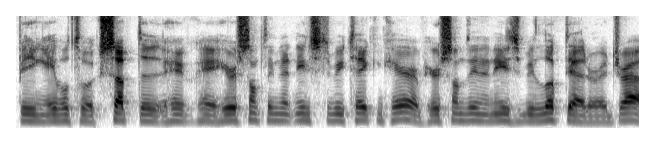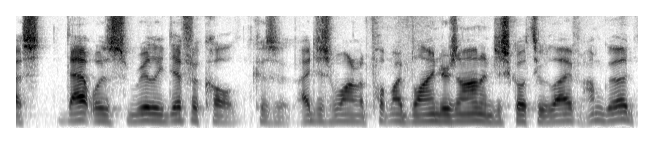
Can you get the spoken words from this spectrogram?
being able to accept that hey, hey, here's something that needs to be taken care of here's something that needs to be looked at or addressed that was really difficult because i just wanted to put my blinders on and just go through life i'm good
